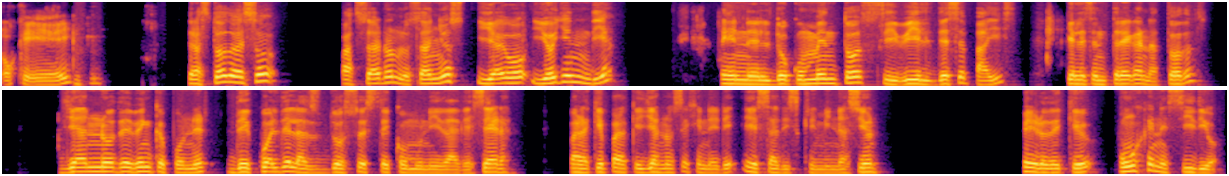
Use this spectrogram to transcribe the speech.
Ok. Tras todo eso, pasaron los años y, hago, y hoy en día, en el documento civil de ese país que les entregan a todos, ya no deben que poner de cuál de las dos este, comunidades eran. ¿Para qué? Para que ya no se genere esa discriminación. Pero de que un genocidio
